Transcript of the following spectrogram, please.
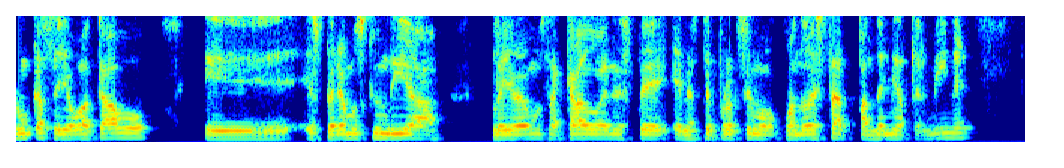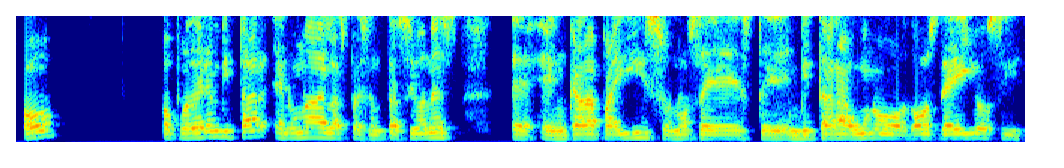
nunca se llevó a cabo. Eh, esperemos que un día lo llevemos a cabo en este, en este próximo, cuando esta pandemia termine. o, o poder invitar en una de las presentaciones eh, en cada país o no sé, este, invitar a uno o dos de ellos y,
